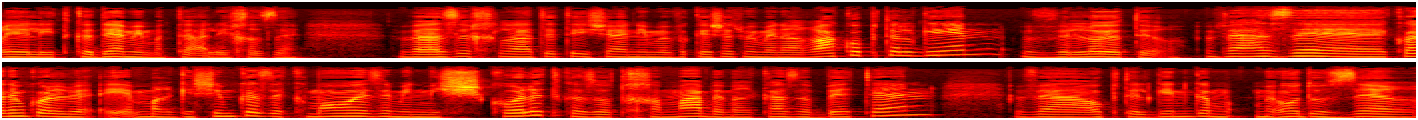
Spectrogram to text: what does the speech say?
אה, להתקדם עם התהליך הזה. ואז החלטתי שאני מבקשת ממנה רק אופטלגין ולא יותר. ואז אה, קודם כל אה, מרגישים כזה כמו איזה מין משקולת כזאת חמה במרכז הבטן, והאופטלגין גם מאוד עוזר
